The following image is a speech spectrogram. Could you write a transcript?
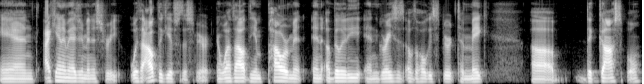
And I can't imagine ministry without the gifts of the Spirit and without the empowerment and ability and graces of the Holy Spirit to make uh, the gospel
